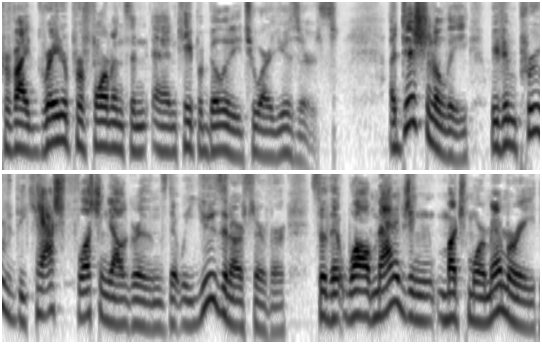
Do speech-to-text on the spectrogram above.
provide greater performance and, and capability to our users. Additionally, we've improved the cache flushing algorithms that we use in our server so that while managing much more memory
